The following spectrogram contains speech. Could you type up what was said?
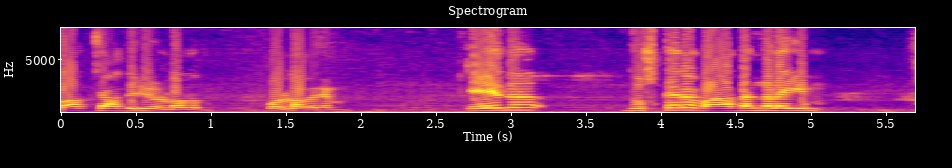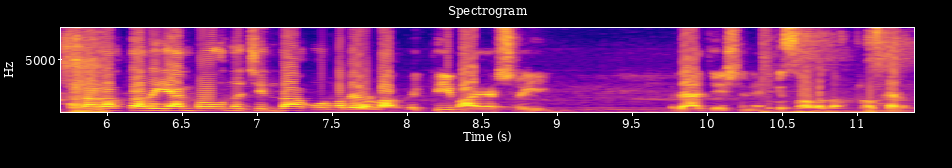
വാക്ചാതുര്യമുള്ളതും ഉള്ളവനും ഏത് ദുഷ്കരവാദങ്ങളെയും തകർത്തെറിയാൻ പോകുന്ന ചിന്താകൂർമ്മതയുള്ള വ്യക്തിയുമായ ശ്രീ രാജേഷിനെ. സ്വാഗതം. നമസ്കാരം.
